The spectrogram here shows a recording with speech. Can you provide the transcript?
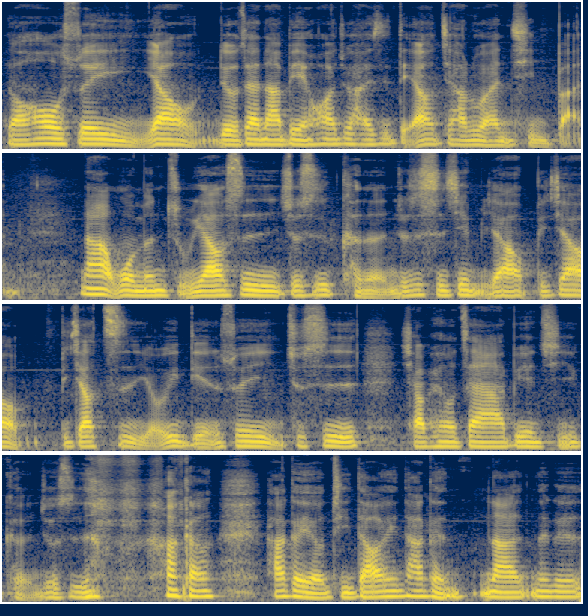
然后所以要留在那边的话，就还是得要加入安亲班。那我们主要是就是可能就是时间比较比较比较自由一点，所以就是小朋友在那边，其实可能就是 他刚他可能有提到，因为他可能拿那个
